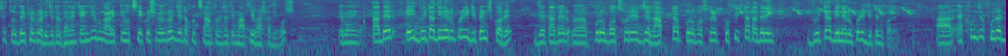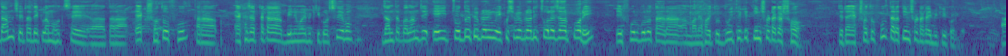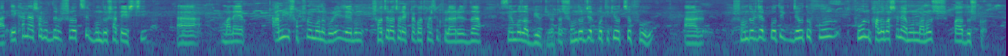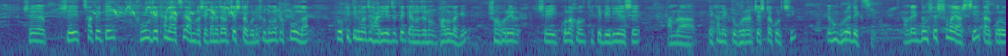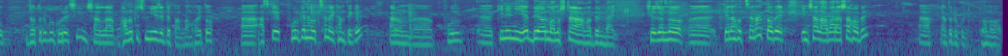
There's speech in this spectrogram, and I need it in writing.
হচ্ছে চোদ্দোই ফেব্রুয়ারি, যেটা ভ্যালেন্টাইন ডে এবং আরেকটি হচ্ছে একুশে ফেব্রুয়ারি, যেটা হচ্ছে আন্তর্জাতিক মাতৃভাষা দিবস। এবং তাদের এই দুইটা দিনের উপরেই ডিপেন্ডস করে যে তাদের পুরো বছরের যে লাভটা, পুরো বছরের প্রফিটটা তাদের এই দুইটা দিনের উপরেই ডিপেন্ড করে। আর এখন যে ফুলের দাম, সেটা দেখলাম হচ্ছে তারা এক শত ফুল, তারা এক হাজার টাকা বিনিময়ে বিক্রি করছে। এবং জানতে পারলাম যে এই চোদ্দোই ফেব্রুয়ারি এবং একুশে ফেব্রুয়ারি চলে যাওয়ার পরেই এই ফুলগুলো তারা মানে হয়তো দুই থেকে তিনশো টাকা শ, যেটা একশত ফুল, তারা তিনশো টাকায় বিক্রি করবে। আর এখানে আসার উদ্দেশ্য হচ্ছে বন্ধুর সাথে এসেছি। মানে আমি সবসময় মনে করি যে এবং সচরাচর একটা কথা আছে flower is the symbol of beauty অর্থাৎ সৌন্দর্যের প্রতীকই হচ্ছে ফুল। আর সৌন্দর্যের প্রতীক যেহেতু ফুল ফুল ভালোবাসে না এমন মানুষ পাওয়া দুষ্কর। সে সেই ইচ্ছা থেকেই ফুল যেখানে আছে আমরা সেখানে যাওয়ার চেষ্টা করি, শুধুমাত্র ফুল না, প্রকৃতির মাঝে হারিয়ে যেতে কেন যেন ভালো লাগে। শহরের সেই কোলাহল থেকে বেরিয়ে এসে আমরা এখানে একটু ঘোরার চেষ্টা করছি এবং ঘুরে দেখছি। আমরা একদম শেষ সময় আসছি, তারপরেও যতটুকু ঘুরেছি ইনশাল্লাহ ভালো কিছু নিয়ে যেতে পারলাম। হয়তো আজকে ফুল কেনা হচ্ছে না এখান থেকে, কারণ ফুল কিনে নিয়ে দেওয়ার মানুষটা আমাদের নাই। সেজন্য কেনা হচ্ছে না, তবে ইনশাল্লাহ আবার আসা হবে। এতটুকুই। ধন্যবাদ।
